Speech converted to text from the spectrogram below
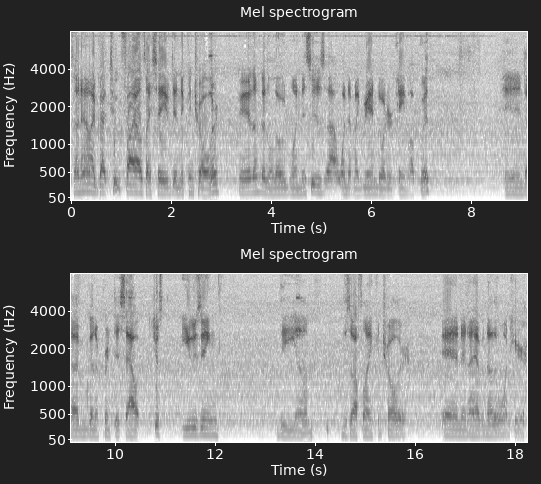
So now I've got two files I saved in the controller and I'm going to load one. This is uh, one that my granddaughter came up with. And I'm going to print this out just using the um, this offline controller. And then I have another one here.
